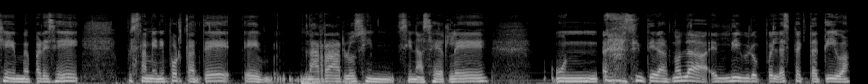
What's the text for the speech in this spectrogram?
que me parece pues también importante eh, narrarlo sin, sin hacerle un sin tirarnos la, el libro, pues la expectativa.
